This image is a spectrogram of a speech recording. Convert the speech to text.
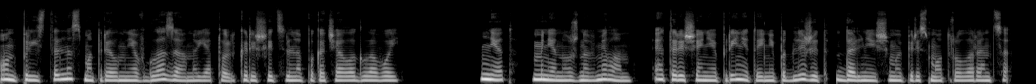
Он пристально смотрел мне в глаза, но я только решительно покачала головой. «Нет, мне нужно в Милан. Это решение принято и не подлежит дальнейшему пересмотру Лоренца.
